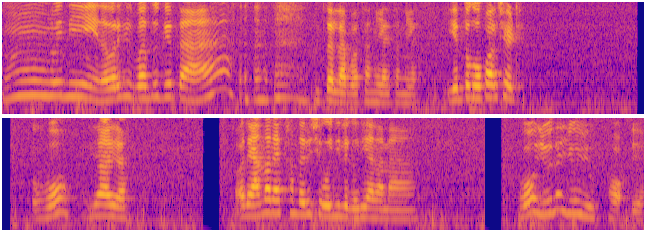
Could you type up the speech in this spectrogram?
हम्म, वहिनी बाजू घेता हा? चला बा चांगला आहे चांगला आहे. येतो गोपाल शेठ. हो या या. अरे आणा ना एखाद्या दिवशी वहिनीला घरी आणा ना. हो येऊ ना येऊ येऊ. हो या.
